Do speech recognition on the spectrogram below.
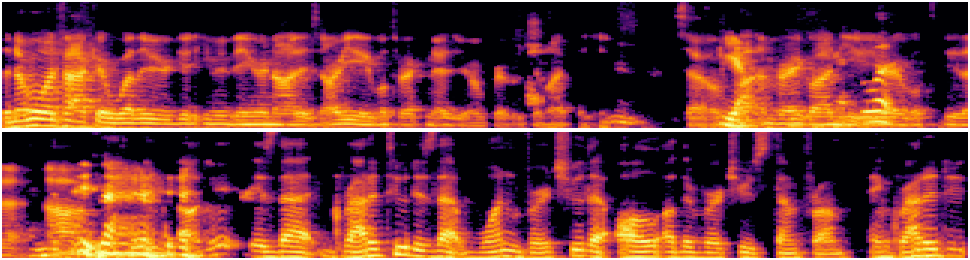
the number one factor, whether you're a good human being or not, is are you able to recognize your own privilege, in my opinion. So I'm, Yeah. glad- I'm very glad you, What? you're able to do that. Um, big thing about it is that gratitude is that one virtue that all other virtues stem from. And gratitude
